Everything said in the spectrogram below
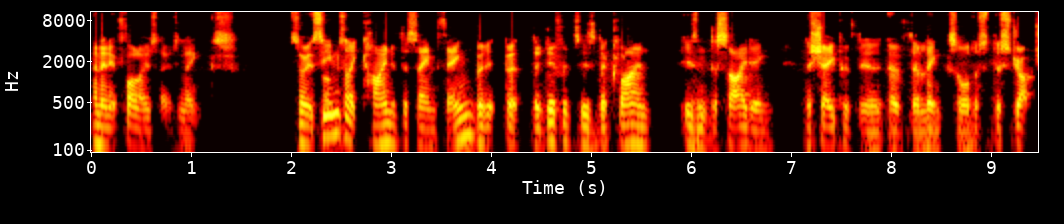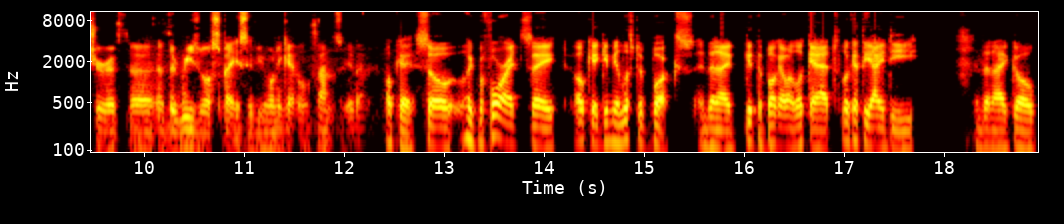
and then it follows those links. So it seems like kind of the same thing, but it, but the difference is the client isn't deciding the shape of the of the links or the, the structure of the of the resource space if you want to get all fancy about it. Okay, so like before, I'd say, okay, give me a list of books, and then I'd get the book I want to look at, look at the ID, and then I'd go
